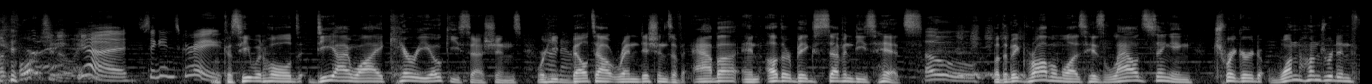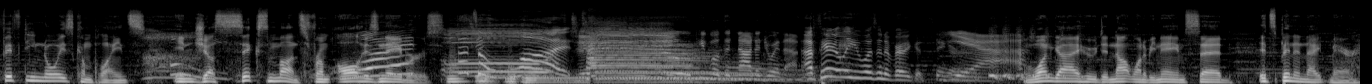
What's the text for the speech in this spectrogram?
Unfortunately. Yeah, singing's great. Because he would hold DIY karaoke sessions where Oh, he'd no. belt out renditions of ABBA and other big 70s hits. Oh, But the big problem was his loud singing triggered 150 noise complaints in just six months from all his neighbors. that's a lot. No, people did not enjoy that. Apparently, he wasn't a very good singer. Yeah. One guy who did not want to be named said, It's been a nightmare.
